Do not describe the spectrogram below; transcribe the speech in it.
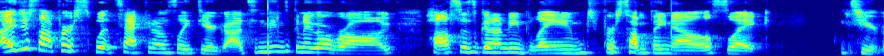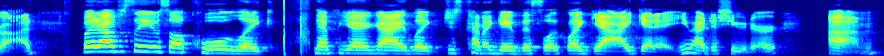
I, just thought for a split second I was like, "Dear God, something's gonna go wrong. Halstead's gonna be blamed for something else." Like, dear God. But obviously it was all cool. Like the FBI guy, like just kind of gave this look, like, "Yeah, I get it. You had to shoot her." Um,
